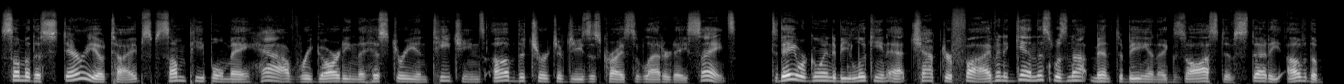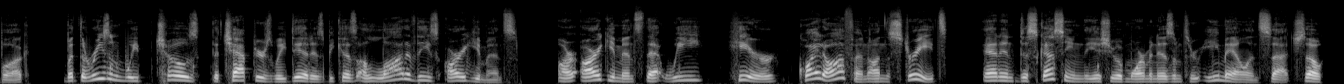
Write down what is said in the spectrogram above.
some of the stereotypes some people may have regarding the history and teachings of the Church of Jesus Christ of Latter day Saints. Today we're going to be looking at chapter 5, and again, this was not meant to be an exhaustive study of the book, but the reason we chose the chapters we did is because a lot of these arguments are arguments that we hear quite often on the streets and in discussing the issue of Mormonism through email and such. So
